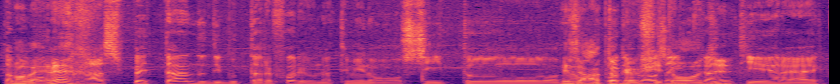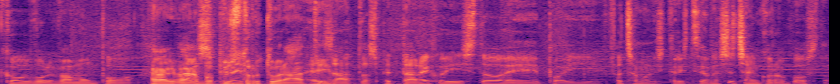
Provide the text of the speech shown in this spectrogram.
Stavamo Va bene. aspettando di buttare fuori un attimino sito. Esatto, un po' che è uscito in oggi. cantiere, ecco, volevamo un po'. per arrivare un po' più aspe- strutturati. Esatto, aspettare questo e poi facciamo l'iscrizione se c'è ancora a posto.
